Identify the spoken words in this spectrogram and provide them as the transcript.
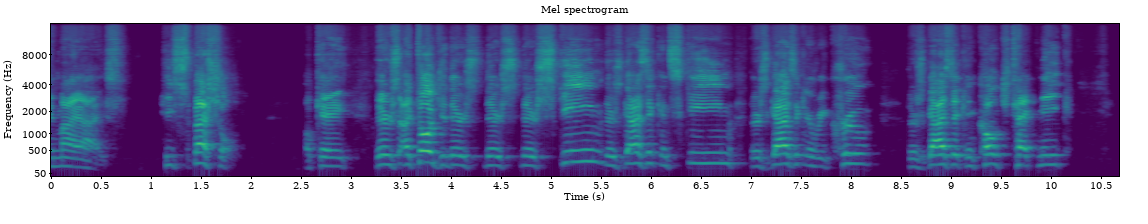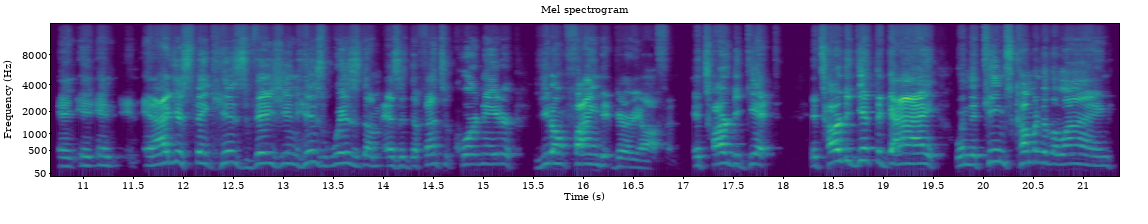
in my eyes. He's special. Okay. There's I told you there's there's there's scheme, there's guys that can scheme, there's guys that can recruit, there's guys that can coach technique. And, and, and I just think his vision, his wisdom as a defensive coordinator, you don't find it very often. It's hard to get. It's hard to get the guy when the team's coming to the line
